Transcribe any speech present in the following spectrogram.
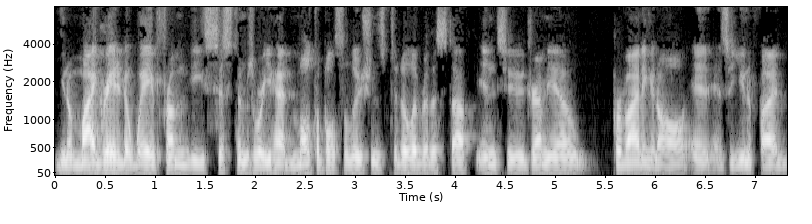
you know migrated away from these systems where you had multiple solutions to deliver the stuff into Dremio, providing it all as a unified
